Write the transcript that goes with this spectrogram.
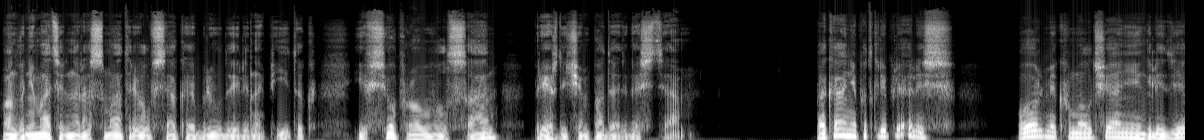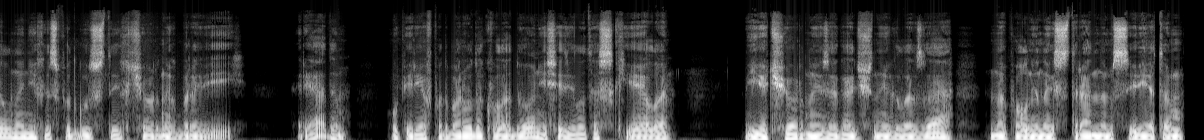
Он внимательно рассматривал всякое блюдо или напиток и все пробовал сам, прежде чем подать гостям. Пока они подкреплялись, Ольмик в молчании глядел на них из-под густых черных бровей. Рядом, уперев подбородок в ладони, сидела Тоскела. Ее черные загадочные глаза, наполненные странным светом,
